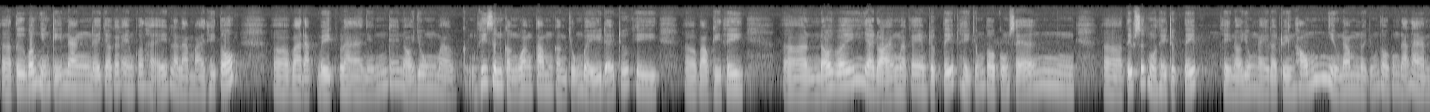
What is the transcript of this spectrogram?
à, tư vấn những kỹ năng để cho các em có thể là làm bài thi tốt à, và đặc biệt là những cái nội dung mà thí sinh cần quan tâm, cần chuẩn bị để trước khi vào kỳ thi. đối với giai đoạn mà các em trực tiếp thì chúng tôi cũng sẽ ừ, tiếp sức mùa thi trực tiếp thì nội dung này là truyền thống nhiều năm rồi chúng tôi cũng đã làm.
